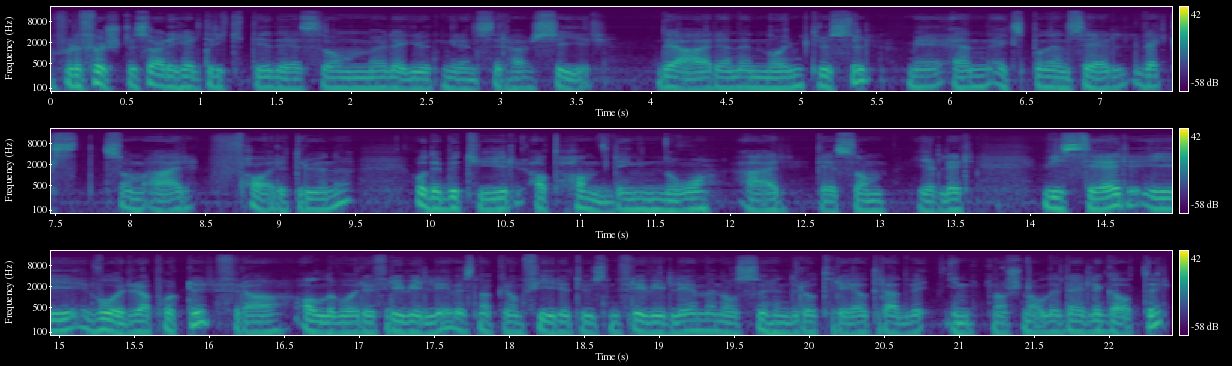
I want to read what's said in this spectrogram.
For det første så er det helt riktig det som Leger uten grenser her sier. Det er en enorm trussel med en eksponentiell vekst som er faretruende. Og det betyr at handling nå er det som gjelder. Vi ser i våre rapporter fra alle våre frivillige, vi snakker om 4000 frivillige, men også 133 internasjonale delegater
